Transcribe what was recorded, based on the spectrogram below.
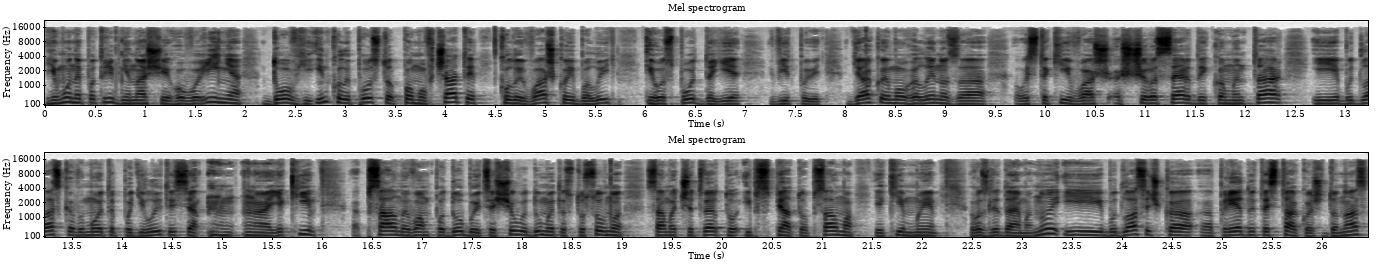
Йому не потрібні наші говоріння довгі, інколи просто помовчати, коли важко і болить, і Господь дає відповідь. Дякуємо, Галино, за ось такий ваш щиросердий коментар. І, будь ласка, ви можете поділитися, які псалми вам подобаються. Що ви думаєте стосовно саме четвертого і п'ятого псалма, які ми розглядаємо? Ну і, будь ласка, приєднуйтесь також до нас,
